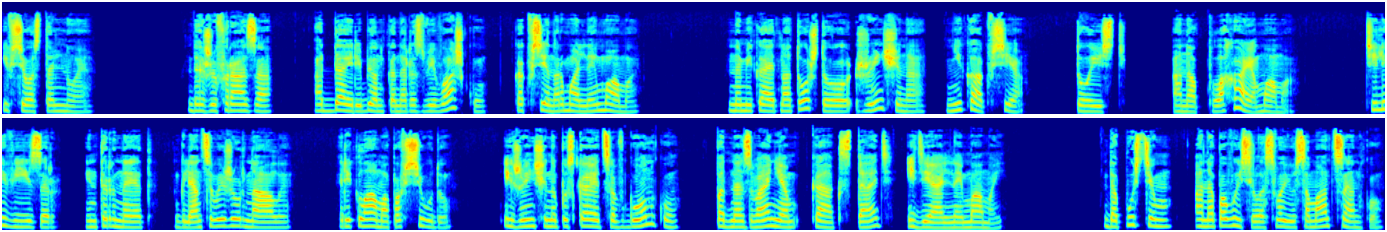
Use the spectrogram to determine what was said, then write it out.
и все остальное. Даже фраза «отдай ребенка на развивашку», как все нормальные мамы, намекает на то, что женщина не как все, то есть она плохая мама. Телевизор, интернет, глянцевые журналы, реклама повсюду. И женщина пускается в гонку под названием «Как стать идеальной мамой». Допустим, она повысила свою самооценку.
